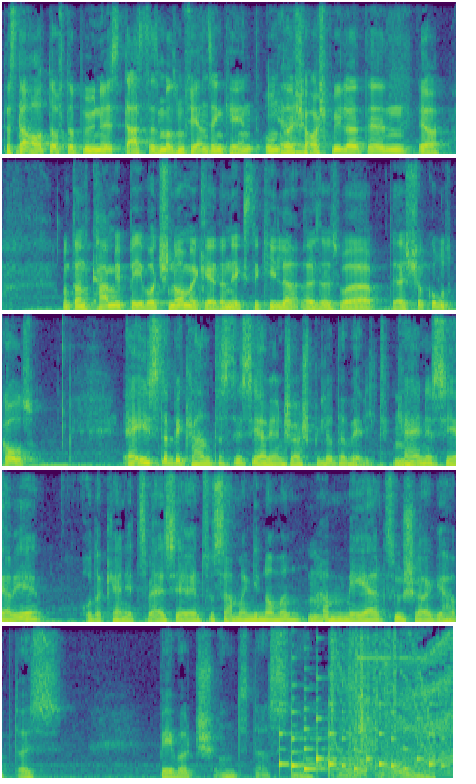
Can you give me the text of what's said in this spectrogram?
dass der Auto auf der Bühne ist, das, das man aus dem Fernsehen kennt und der Schauspieler, den, ja. Und dann kam mit Baywatch nochmal gleich der nächste Killer. Also es war, der ist schon gut, groß. Er ist der bekannteste Serienschauspieler der Welt. Mhm. Keine Serie oder keine zwei Serien zusammengenommen mhm. haben mehr Zuschauer gehabt als Baywatch und das. Ja.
